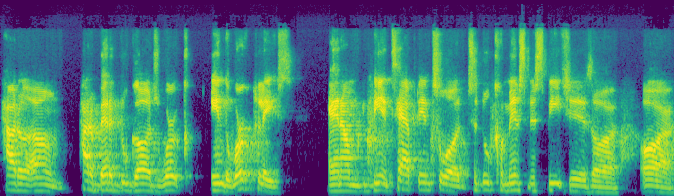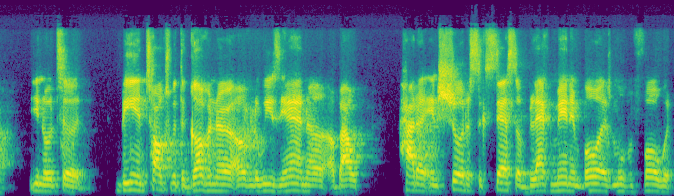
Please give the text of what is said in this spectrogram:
how to um, how to better do God's work in the workplace. And I'm being tapped into or to do commencement speeches or or you know to be in talks with the governor of Louisiana about how to ensure the success of black men and boys moving forward.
